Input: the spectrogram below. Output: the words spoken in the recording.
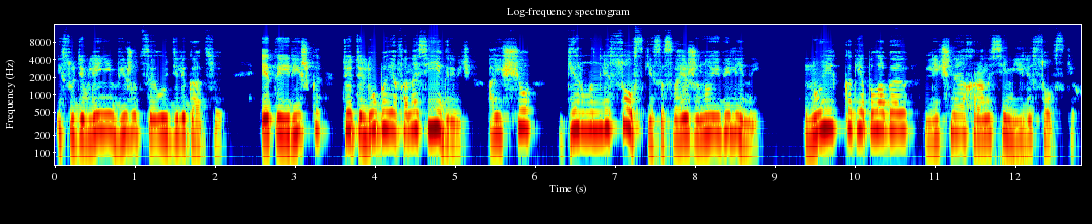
и с удивлением вижу целую делегацию. Это Иришка, тетя Люба и Афанасий Игоревич, а еще Герман Лисовский со своей женой Евелиной. Ну и, как я полагаю, личная охрана семьи Лисовских.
